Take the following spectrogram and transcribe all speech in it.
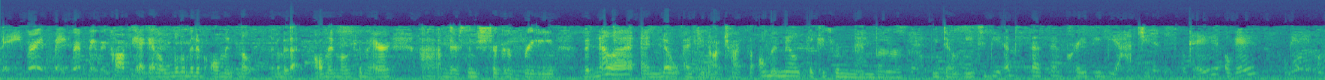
favorite, favorite, favorite coffee. I get a little bit of almond milk, a little bit of almond milk in there. Um, there's some sugar-free vanilla. And no, I do not track the almond milk because remember, we don't need to be obsessive, crazy biatches. Okay, okay, okay, okay.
